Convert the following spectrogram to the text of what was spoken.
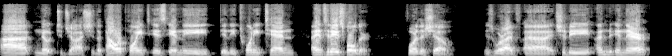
Uh, note to Josh: the PowerPoint is in the in the 2010 in today's folder for the show is where I've. Uh, it should be un- in there.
